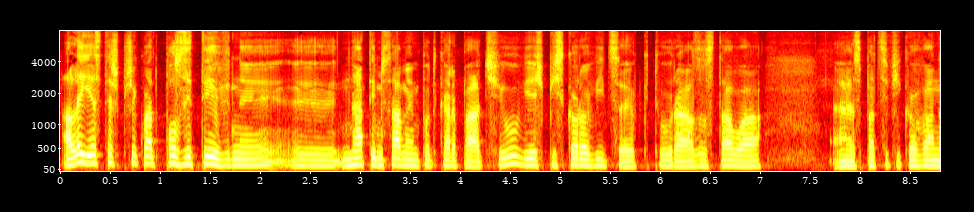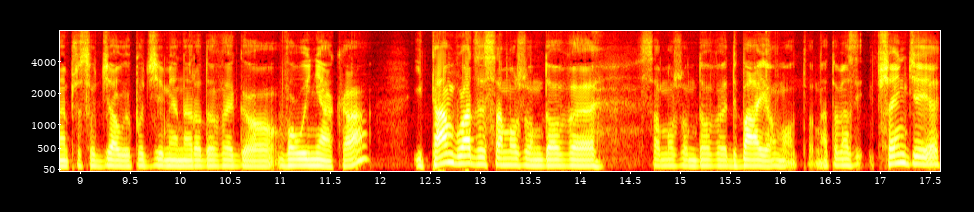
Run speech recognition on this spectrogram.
Ale jest też przykład pozytywny y, na tym samym Podkarpaciu. Wieś Piskorowice, która została e, spacyfikowana przez oddziały podziemia narodowego Wołyniaka i tam władze samorządowe samorządowe dbają o to. Natomiast wszędzie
